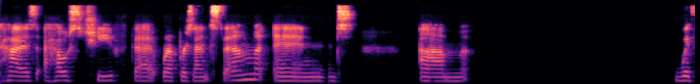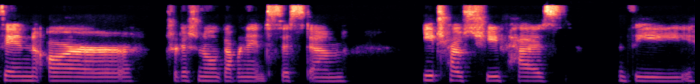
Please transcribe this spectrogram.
has a house chief that represents them, and um, within our traditional governance system, each house chief has the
